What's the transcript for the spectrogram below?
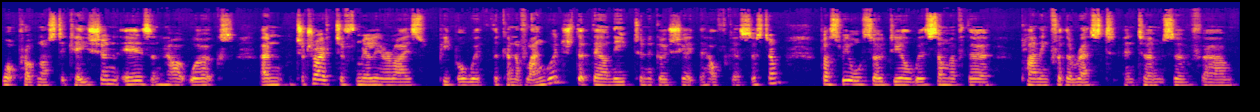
what prognostication is and how it works, and to try to familiarize people with the kind of language that they'll need to negotiate the healthcare system. Plus, we also deal with some of the planning for the rest in terms of um,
